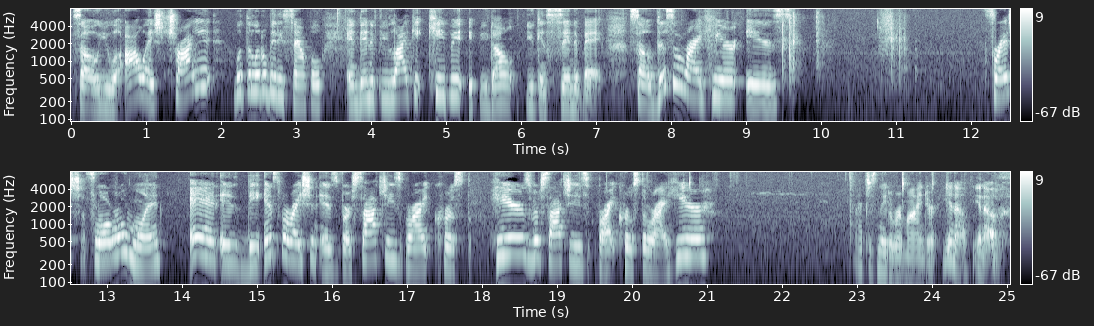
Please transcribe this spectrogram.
So you will always try it with a little bitty sample and then if you like it keep it. If you don't you can send it back. So this one right here is fresh floral one and it, the inspiration is Versace's bright crystal. Here's Versace's bright crystal right here. I just need a reminder you know you know.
